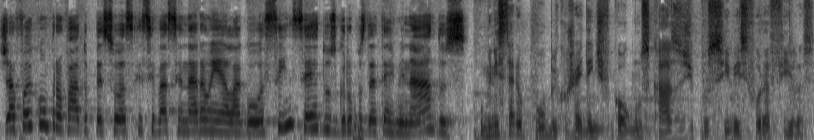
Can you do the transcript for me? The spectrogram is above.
já foi comprovado pessoas que se vacinaram em Alagoas sem ser dos grupos determinados? O Ministério Público já identificou alguns casos de possíveis furafilas,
